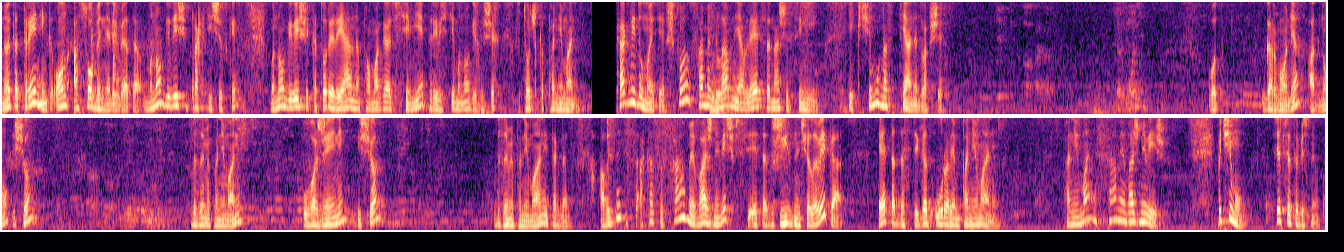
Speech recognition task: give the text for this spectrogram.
Но этот тренинг, он особенный, ребята. Много вещей практические, много вещей, которые реально помогают в семье привести многих вещей в точку понимания. Как вы думаете, что самое главное является нашей семьей? И к чему нас тянет вообще? Гармония? Вот гармония, одно, еще? Взаимопонимание, уважение, еще? Взаимопонимание и так далее. А вы знаете, оказывается, самая важная вещь это в жизни человека – это достигать уровень понимания. Понимание – самая важная вещь. Почему? Я сейчас объясню.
